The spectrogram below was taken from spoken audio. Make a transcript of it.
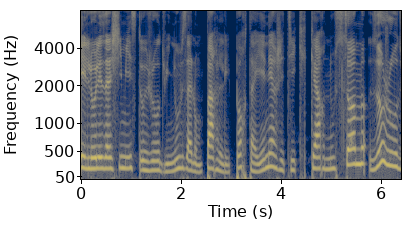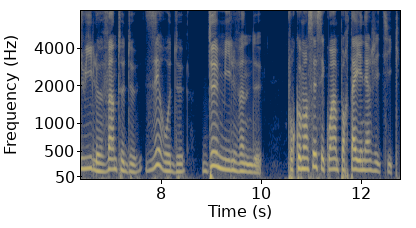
Hello les alchimistes, aujourd'hui nous allons parler portail énergétique car nous sommes aujourd'hui le 22 02 2022. Pour commencer, c'est quoi un portail énergétique?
